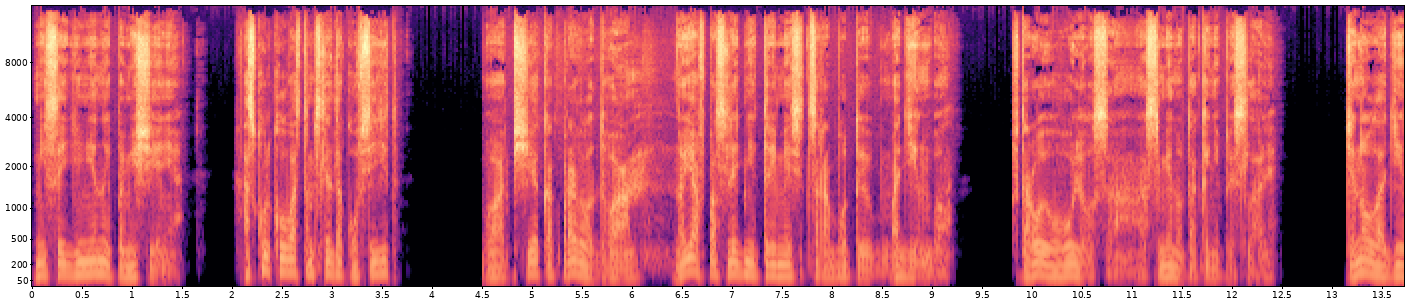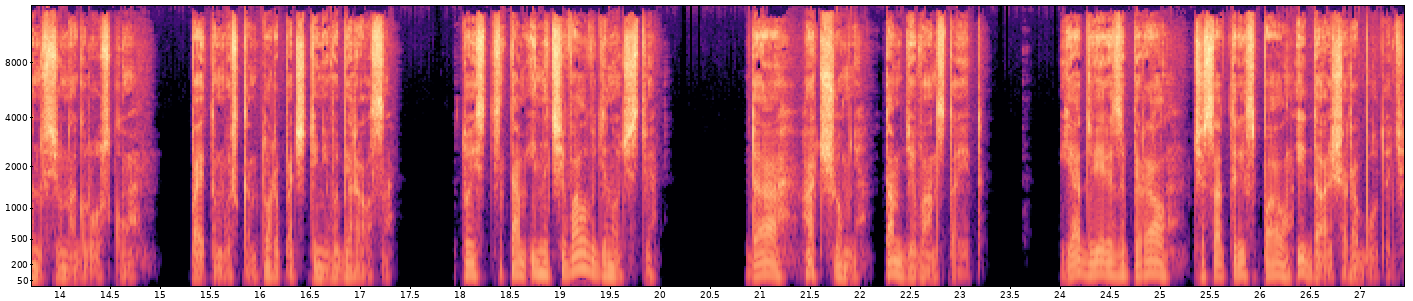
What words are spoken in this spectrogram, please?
Не соединены помещения. А сколько у вас там следаков сидит?» «Вообще, как правило, два. Но я в последние три месяца работы один был. Второй уволился, а смену так и не прислали. Тянул один всю нагрузку поэтому из конторы почти не выбирался. То есть там и ночевал в одиночестве? Да, о чем мне? Там диван стоит. Я двери запирал, часа три спал и дальше работать.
